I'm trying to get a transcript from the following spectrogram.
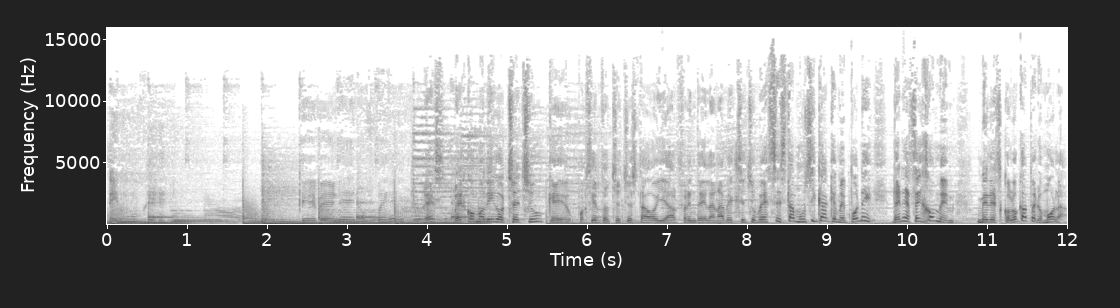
de mujer, qué veneno fue. ¿Ves? ¿Ves cómo digo Chechu? Que, por cierto, Chechu está hoy al frente de la nave. Chechu, ¿ves esta música que me pone Dani Asenjo? Me, me descoloca, pero mola,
